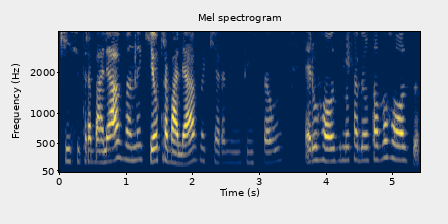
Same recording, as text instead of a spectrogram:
que se trabalhava, né, que eu trabalhava, que era a minha intenção, era o rosa e meu cabelo tava rosa.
